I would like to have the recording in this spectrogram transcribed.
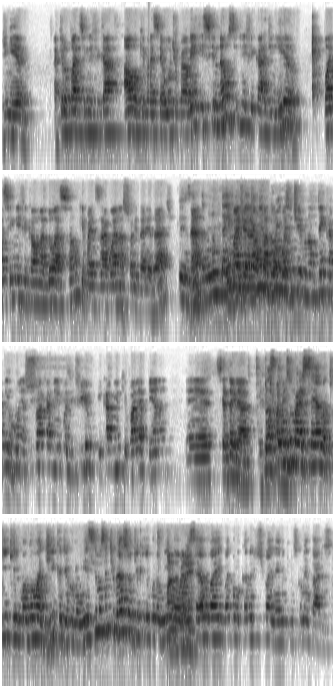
Dinheiro. Aquilo pode significar algo que vai ser útil para alguém, e se não significar dinheiro, pode significar uma doação que vai desaguar na solidariedade, Exatamente. Não tem, e vai gerar um fator ruim, né? positivo. Não tem caminho ruim, é só caminho positivo e caminho que vale a pena é, ser trilhado. Nós temos o Marcelo aqui, que ele mandou uma dica de economia. Se você tiver sua dica de economia, Manda o Marcelo vai, vai colocando, a gente vai lendo aqui nos comentários.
